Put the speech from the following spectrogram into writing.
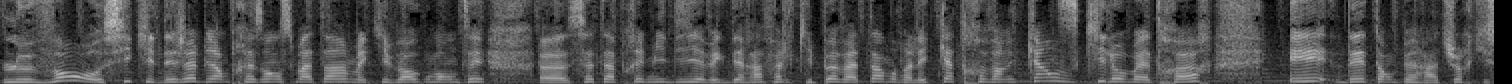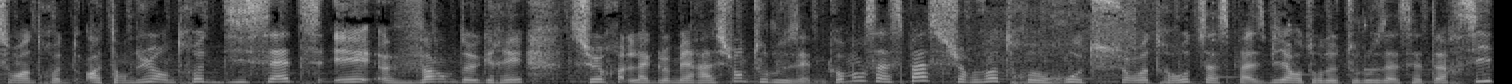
Le vent aussi qui est déjà bien présent ce matin, mais qui va augmenter euh, cet après-midi avec des rafales qui peuvent atteindre les 95 km heure et des températures qui sont attendues entre 17 et 20 degrés sur l'agglomération toulousaine. Comment ça se passe sur votre route? Sur votre route, ça se passe bien autour de Toulouse à cette heure-ci.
